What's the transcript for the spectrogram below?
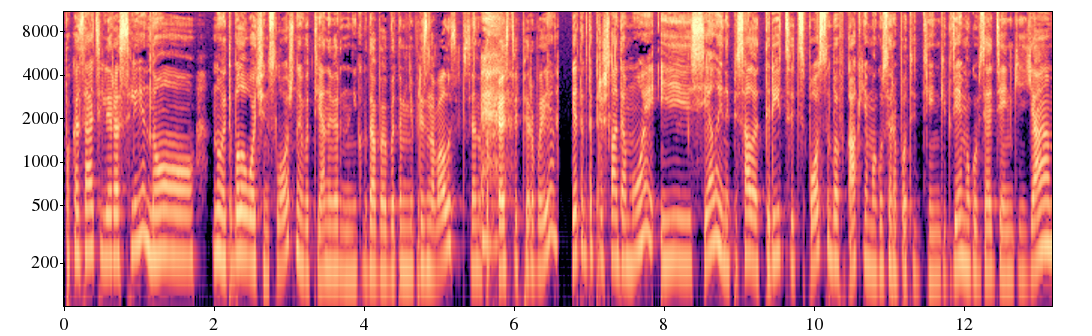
показатели росли, но ну, это было очень сложно, и вот я, наверное, никогда бы об этом не признавалась тебя на подкасте впервые. Я тогда пришла домой и села и написала 30 способов, как я могу заработать деньги, где я могу взять деньги. Я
